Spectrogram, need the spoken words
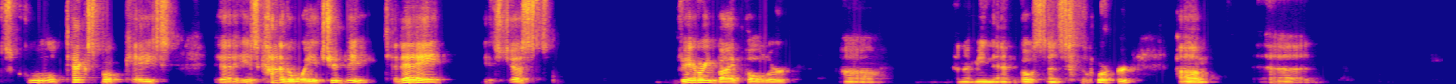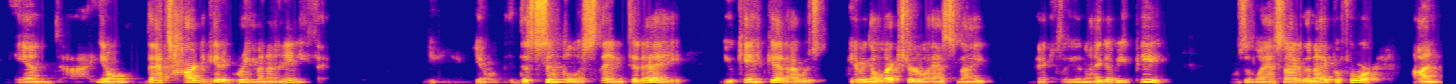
school textbook case uh, is kind of the way it should be. Today, it's just very bipolar, uh, and I mean that in both senses of the word. Um, uh, and uh, you know that's hard to get agreement on anything you, you, know the simplest thing today you can't get i was giving a lecture last night actually an IWP, was it last night or the night before, on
